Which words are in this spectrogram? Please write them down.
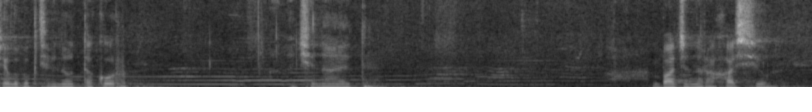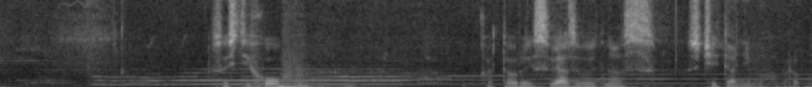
Шила Бхактивинод Такур начинает Баджана Рахасию со стихов, которые связывают нас с Чайтаньей Махапрабху.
